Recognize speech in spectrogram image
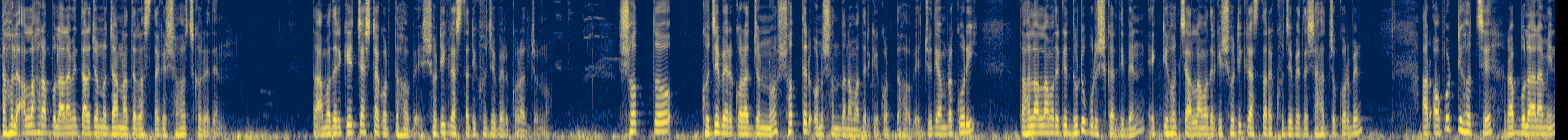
তাহলে আল্লাহ রাবুল আলমী তার জন্য জান্নাতের রাস্তাকে সহজ করে দেন। তা আমাদেরকে চেষ্টা করতে হবে সঠিক রাস্তাটি খুঁজে বের করার জন্য। সত্য খুঁজে বের করার জন্য সত্যের অনুসন্ধান আমাদেরকে করতে হবে। যদি আমরা করি, তাহলে আল্লাহ আমাদেরকে দুটো পুরস্কার দিবেন। একটি হচ্ছে আল্লাহ আমাদেরকে সঠিক রাস্তাটা খুঁজে পেতে সাহায্য করবেন। আর অপরটি হচ্ছে রাব্বুল আলমিন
